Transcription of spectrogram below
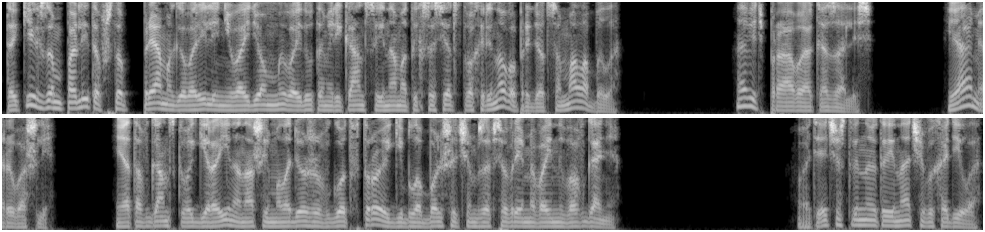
Таких замполитов, что прямо говорили «не войдем мы, войдут американцы, и нам от их соседства хреново придется», мало было. А ведь правы оказались. И амеры вошли и от афганского героина нашей молодежи в год втрое гибло больше, чем за все время войны в Афгане. В отечественную это иначе выходило.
